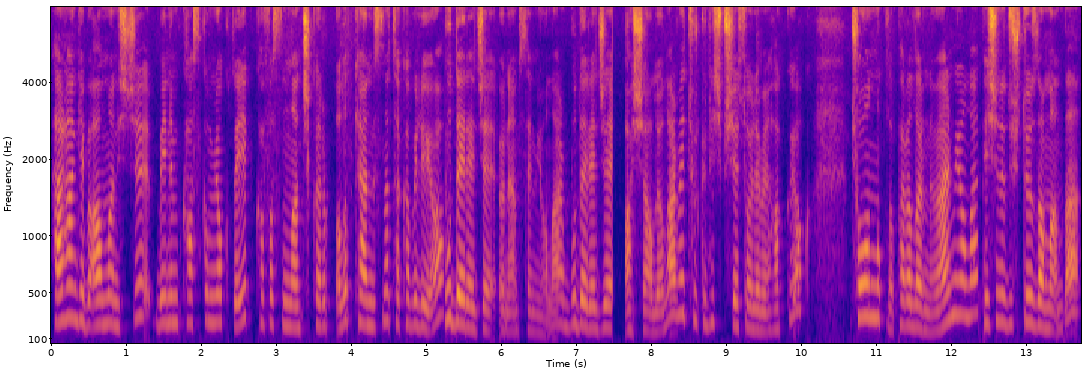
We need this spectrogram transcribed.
herhangi bir Alman işçi benim kaskım yok deyip kafasından çıkarıp alıp kendisine takabiliyor. Bu derece önemsemiyorlar. Bu derece aşağılıyorlar ve Türk'ün hiçbir şey söylemeye hakkı yok. Çoğunlukla paralarını vermiyorlar. Peşine düştüğü zaman da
